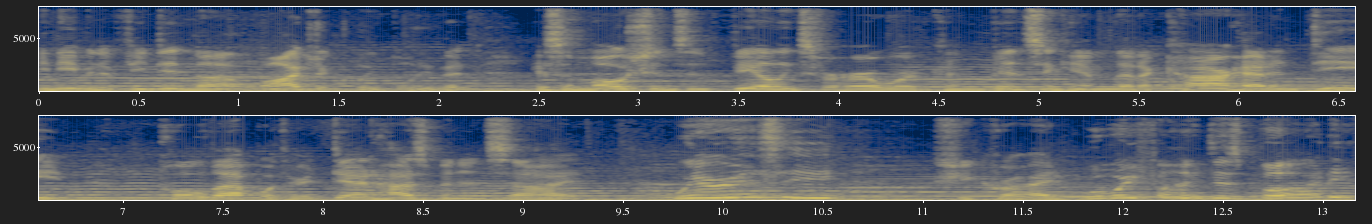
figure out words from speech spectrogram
And even if he did not logically believe it, his emotions and feelings for her were convincing him that a car had indeed pulled up with her dead husband inside. Where is he? She cried, Will we find his body?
